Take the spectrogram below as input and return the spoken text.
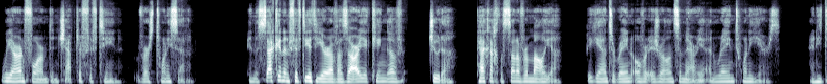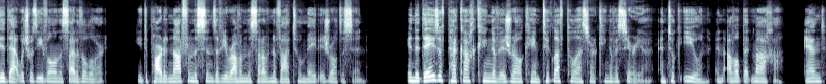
we are informed in chapter 15, verse 27. In the second and fiftieth year of Azariah, king of Judah, Pekach the son of Remaliah began to reign over Israel and Samaria and reigned twenty years. And he did that which was evil in the sight of the Lord. He departed not from the sins of Yeravam the son of Nevat, who made Israel to sin. In the days of Pekach, king of Israel, came Tiglath-Pileser, king of Assyria, and took Iyun and Aval Bet Maacha, and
